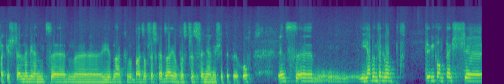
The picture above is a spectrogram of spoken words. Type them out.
takie szczelne granice jednak bardzo przeszkadzają w rozprzestrzenianiu się tych ruchów. Więc y, ja bym tego w tym kontekście,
